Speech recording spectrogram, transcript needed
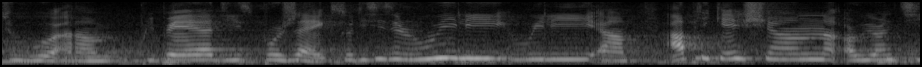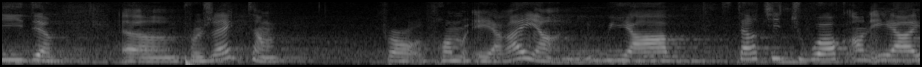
to um, prepare this project. So this is a really, really uh, application-oriented um, project um, for, from AI. Uh, We have started to work on AI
